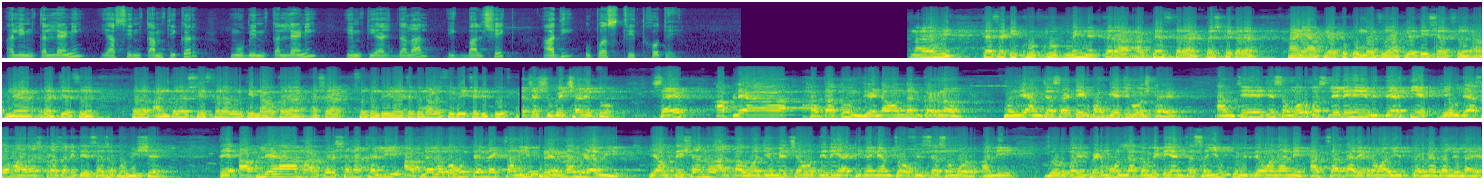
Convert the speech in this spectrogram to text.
अलीम कल्याणी, यासीन कामतीकर, मुबिन कल्याणी, इम्तियाज़ दलाल, इकबाल शेख आदी उपस्थित होते। आहे. त्यासाठी खूप खूप मेहनत करा अभ्यास करा कष्ट करा आणि आपल्या कुटुंबाचं आपल्या देशाचं आपल्या राज्याचं आंतरराष्ट्रीय स्तरावरती नाव करा. अशा स्वतंत्र दिनाच्या तुम्हाला शुभेच्छा देतो. त्याच्या शुभेच्छा देतो. साहेब आपल्या हातातून झेंडावंदन करणं म्हणजे आमच्यासाठी एक भाग्याची गोष्ट आहे. आमचे जे समोर बसलेले हे विद्यार्थी आहेत हे उद्याचं महाराष्ट्राचं आणि देशाचं भविष्य आहे. ते आपल्या मार्गदर्शनाखाली आपल्याला बघून त्यांना एक चांगली प्रेरणा मिळावी या उद्देशानं आज बागवा जमेच्या वतीने या ठिकाणी आमच्या ऑफिसच्या समोर आणि जोडबाई पेठ मोहल्ला कमिटी यांच्या संयुक्त विद्यमानाने आजचा कार्यक्रम आयोजित करण्यात आलेला आहे.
